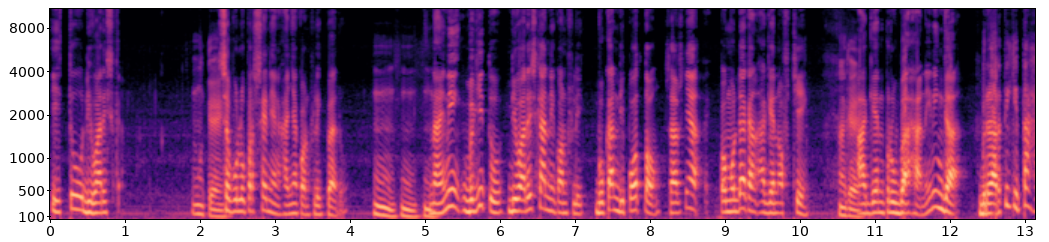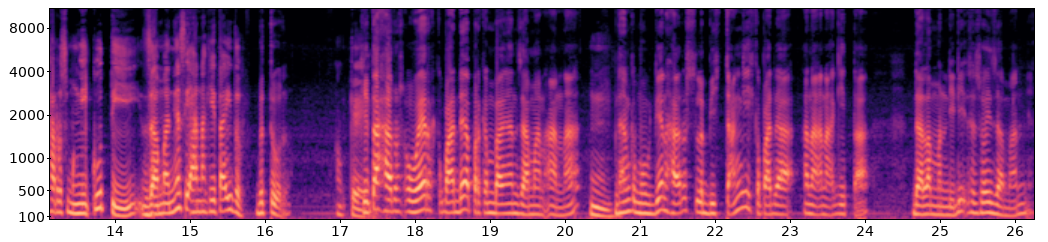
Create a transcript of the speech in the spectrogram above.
itu diwariskan. Oke. 10% yang hanya konflik baru. Hmm, hmm, hmm. Nah ini begitu, diwariskan nih konflik, bukan dipotong. Seharusnya pemuda kan agen of change, Oke. agen perubahan. Ini enggak, Berarti kita harus mengikuti zamannya si anak kita itu. betul. Oke. Kita harus aware kepada perkembangan zaman anak Hmm. dan kemudian harus lebih canggih kepada anak-anak kita dalam mendidik sesuai zamannya.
